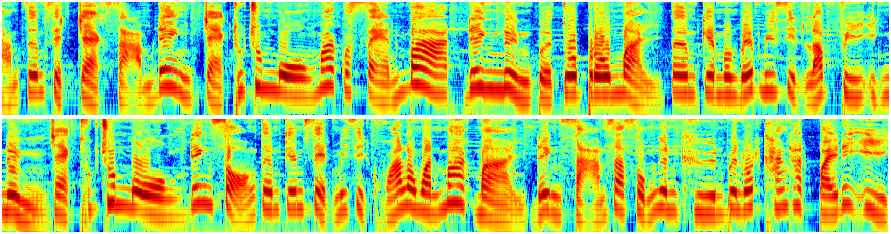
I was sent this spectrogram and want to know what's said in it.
3เติมเสร็จแจก 3 เด้ง แจกทุกชั่วโมงมากกว่าแสนบาท เด้ง 1 เปิดตัวโปรใหม่ เติมเกมบนเว็บมีสิทธิ์รับฟรีอีก 1 แจกทุกชั่วโมง เด้ง 2 เติมเกมเสร็จมีสิทธิ์คว้ารางวัลมากมาย เด้ง 3 สะสมเงินคืนไว้ลดครั้งถัดไปได้อีก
